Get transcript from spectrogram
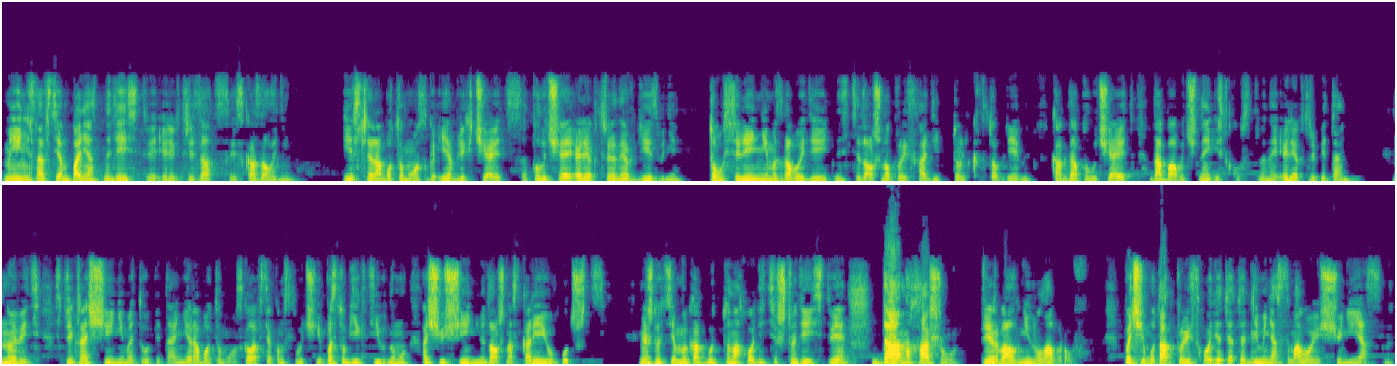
Мне не совсем понятно действие электризации, сказала Нина. Если работа мозга и облегчается, получая электроэнергию извне, то усиление мозговой деятельности должно происходить только в то время, когда получает добавочное искусственное электропитание. Но ведь с прекращением этого питания работа мозга, во всяком случае, по субъективному ощущению, должна скорее ухудшиться. Между тем вы как будто находите, что действие «да, нахожу», прервал Нину Лавров. Почему так происходит, это для меня самого еще не ясно.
